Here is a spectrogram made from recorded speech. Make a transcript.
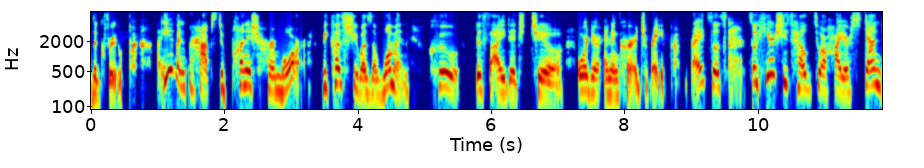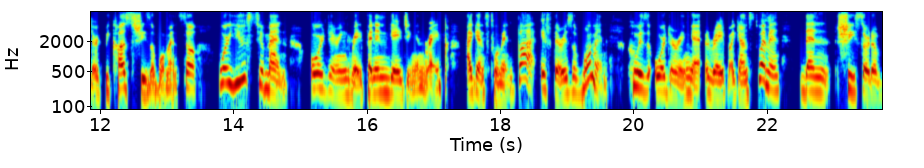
the group. Uh, even perhaps to punish her more because she was a woman who decided to order and encourage rape right so so here she's held to a higher standard because she's a woman so we're used to men ordering rape and engaging in rape against women. But if there is a woman who is ordering rape against women, then she sort of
